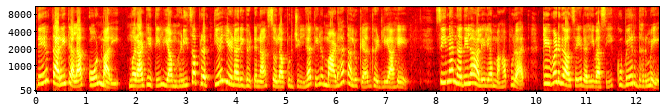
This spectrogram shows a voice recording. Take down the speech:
देव तारी त्याला कोण मारी? मराठीतील या म्हणीचा प्रत्यय येणारी घटना सोलापूर जिल्ह्यातील माढा तालुक्यात घडली आहे. सीना नदीला आलेल्या महापुरात केवडगावचे रहिवासी कुबेर धर्मे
